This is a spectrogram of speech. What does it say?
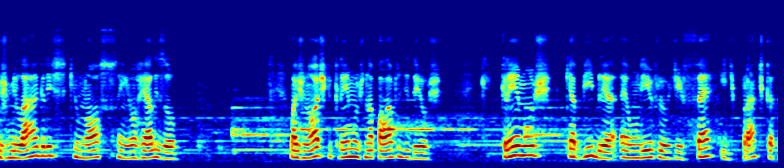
os milagres que o nosso Senhor realizou. Mas nós que cremos na palavra de Deus, que cremos que a Bíblia é um livro de fé e de prática,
